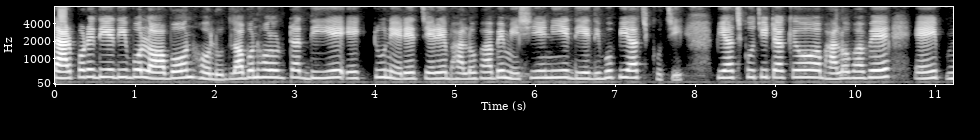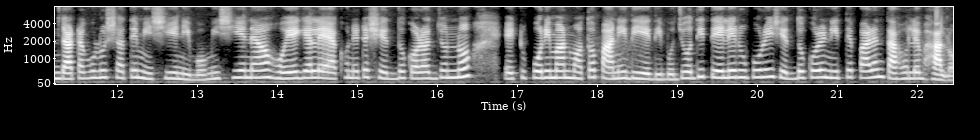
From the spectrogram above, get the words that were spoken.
তারপরে দিয়ে দিব লবণ, হলুদ। লবণ, হলুদটা দিয়ে একটু নেড়ে চেড়ে ভালোভাবে মিশিয়ে নিয়ে দিয়ে দিব পেঁয়াজ কুচি। পেঁয়াজ কুচিটাকেও ভালোভাবে এই ডাটাগুলোর সাথে মিশিয়ে নিব। মিশিয়ে নেওয়া হয়ে গেলে এখন এটা সেদ্ধ করার জন্য একটু পরিমাণ মতো পানি দিয়ে দিব। যদি তেলের উপরেই সেদ্ধ করে নিতে পারেন তাহলে ভালো।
